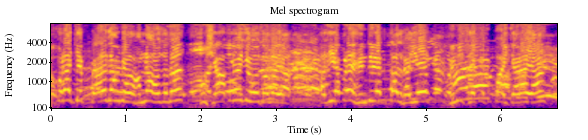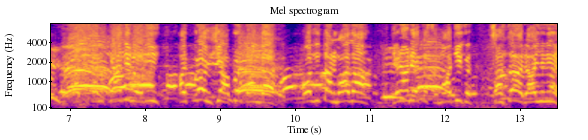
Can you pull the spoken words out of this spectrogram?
ਆਪਣਾ ਜੇ ਪਹਿਲਗਾਮ ਜਦੋਂ ਹਮਲਾ ਹੋ ਸਕਦਾ ਹੁਸ਼ਿਆਰਪੁਰ ਵਿੱਚ ਹੋ ਸਕਦਾ ਆ। ਅਸੀਂ ਆਪਣੇ ਹਿੰਦੂ ਏਕਤਾ ਦਿਖਾਈਏ, ਹਿੰਦੂ ਸਿੱਖ ਭਾਈਚਾਰਾ ਆ। ਅੱਜ ਕਹਿਣ ਦੀ ਲੋੜ ਨਹੀਂ, ਅੱਜ ਪੂਰਾ ਹੁਸ਼ਿਆਰਪੁਰ ਬੰਦ ਆ। ਔਰ ਜੀ ਧੰਨਵਾਦ ਆ, ਜਿਨ੍ਹਾਂ ਨੇ ਇੱਕ ਸਮਾਜਿਕ ਸੰਸਥਾ, ਰਾਜਨੀਤੀ,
